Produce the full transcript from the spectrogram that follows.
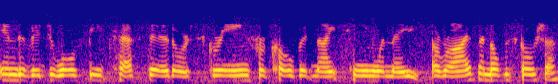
individuals be tested or screened for COVID 19 when they arrive in Nova Scotia?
